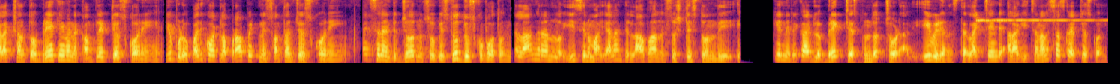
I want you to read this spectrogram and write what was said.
కలెక్షన్తో బ్రేక్ ఈవెన్ కంప్లీట్ చేసుకొని ఇప్పుడు పది కోట్ల ప్రాఫిట్ని సొంతం చేసుకొని ఎక్సలెంట్ జోర్ను చూపిస్తూ దూసుకుపోతుంది. లాంగ్ రన్లో ఈ సినిమా ఎలాంటి లాభాలను సృష్టిస్తుంది? ఎన్ని రికార్డులు బ్రేక్ చేస్తుందో చూడాలి. ఈ వీడియో నచ్చితే లైక్ చేయండి అలాగే ఈ ఛానల్ సబ్స్క్రైబ్ చేసుకోండి.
